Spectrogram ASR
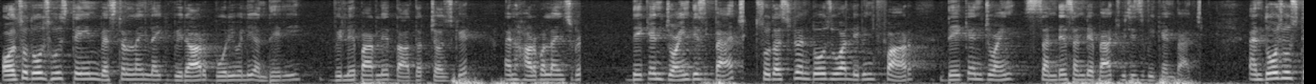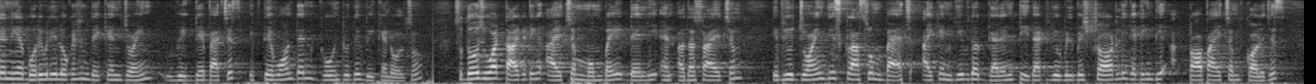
also those who stay in western line like Virar, Borivali, Andheri, Vileparle, Dadar, Churchgate and Harbour line students they can join this batch. So the student those who are living far they can join Sunday Sunday batch which is weekend batch. And those who stay near Borivali location they can join weekday batches. If they want then go into the weekend also. So those who are targeting IHM Mumbai, Delhi and others IHM if you join this classroom batch I can give the guarantee that you will be surely getting the top IHM colleges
